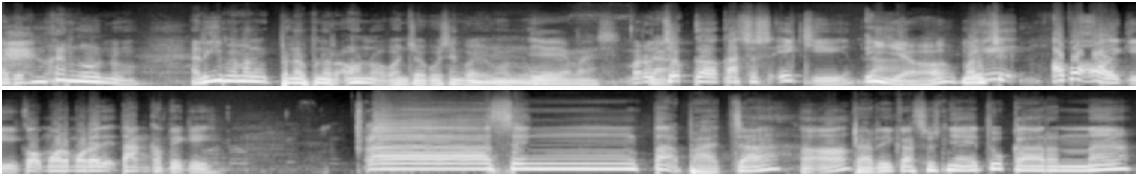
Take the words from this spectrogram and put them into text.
Ada itu kan ngono. Nah, ini memang benar-benar ono koncoku sing koyo ngono. Iya iya Mas. Merujuk ke kasus iki. Iya, merujuk- Iki apa oh iki kok moro-moro ditangkep iki? Eh sing tak baca Heeh. dari kasusnya itu karena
